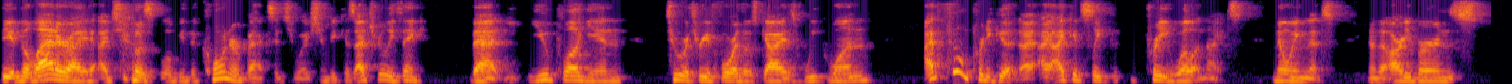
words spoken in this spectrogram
the the latter I, I chose will be the cornerback situation because I truly think that you plug in two or three, four of those guys week one, I'm feeling pretty good. I, I, I could sleep pretty well at nights knowing that you know the Artie Burns,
